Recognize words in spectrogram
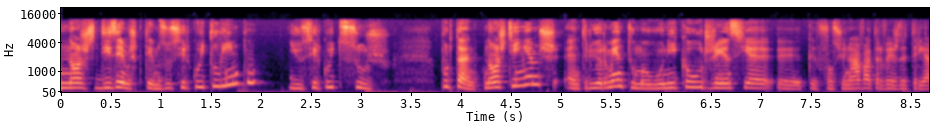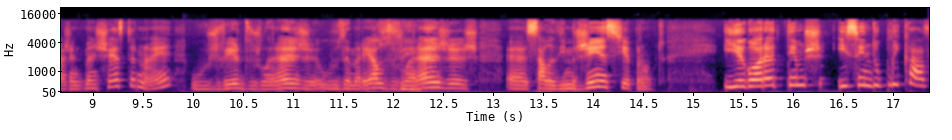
Nós dizemos que temos o circuito limpo e o circuito sujo. Portanto, nós tínhamos anteriormente uma única urgência eh, que funcionava através da triagem de Manchester, não é? Os verdes, os laranjas, os amarelos, os Sim. laranjas, a sala de emergência, pronto. E agora temos isso em duplicado,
